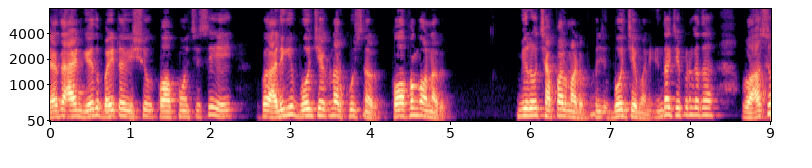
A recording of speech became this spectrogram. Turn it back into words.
లేదా ఆయనకి ఏదో బయట ఇష్యూ కోపం వచ్చేసి అలిగి భోజనం చేయకుండా వాళ్ళు కూర్చున్నారు. కోపంగా ఉన్నారు. మీరు చెప్పాలన్నమాట భోజనం చేయమని ఇందాక చెప్పాను కదా వాసు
